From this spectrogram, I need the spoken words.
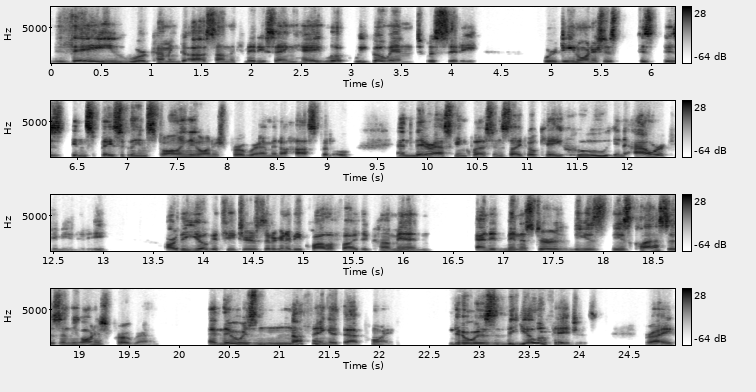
they were coming to us on the committee saying, hey, look, we go into a city where Dean Ornish is, is, is in basically installing the Ornish program in a hospital. And they're asking questions like, okay, who in our community are the yoga teachers that are going to be qualified to come in and administer these, these classes in the Ornish program? And there was mm-hmm. nothing at that point. There was the yellow pages, right?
